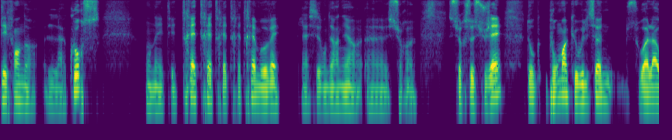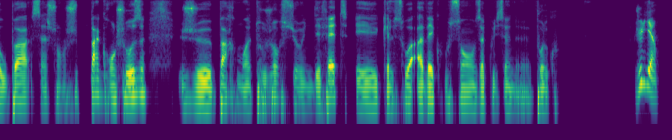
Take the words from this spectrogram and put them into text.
défendre la course. On a été très, très, très, très, très mauvais la saison dernière sur, ce sujet. Donc pour moi, que Wilson soit là ou pas, ça change pas grand-chose. Je pars moi toujours sur une défaite et qu'elle soit avec ou sans Zach Wilson pour le coup. Julien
